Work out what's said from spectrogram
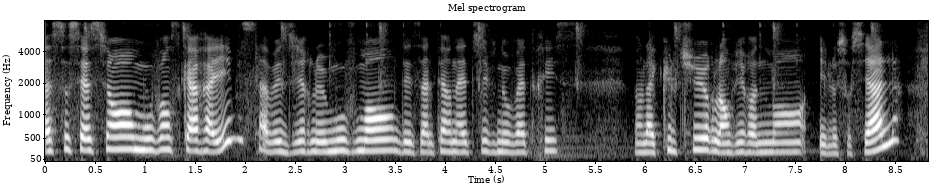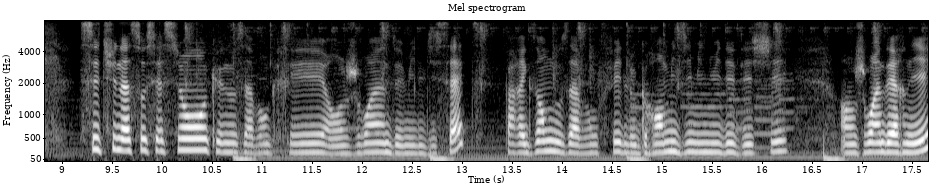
L'association Mouvance Caraïbes, ça veut dire le mouvement des alternatives novatrices dans la culture, l'environnement et le social. C'est une association que nous avons créée en juin 2017. Par exemple, nous avons fait le Grand Midi Minuit des déchets en juin dernier.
